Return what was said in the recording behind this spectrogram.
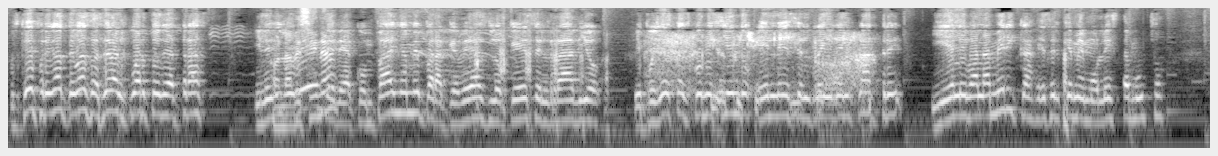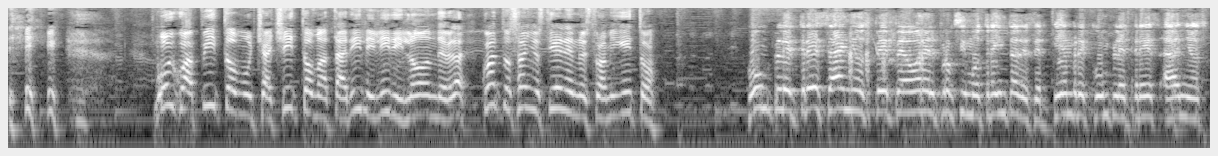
pues qué fregado te vas a hacer al cuarto de atrás. Y le ¿Con digo, la vecina? "Ven, bebé, acompáñame para que veas lo que es el radio. Y pues ya estás conociendo, él es el rey del catre y él le va a la América, es el que me molesta mucho. Muy guapito, muchachito, Matarili Lirilón, de verdad. ¿Cuántos años tiene nuestro amiguito? Cumple tres años, Pepe, ahora el próximo 30 de septiembre cumple tres años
